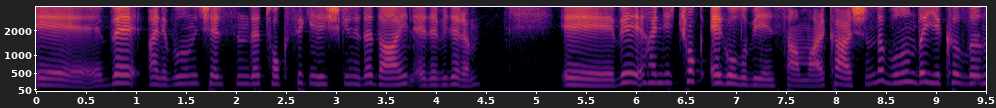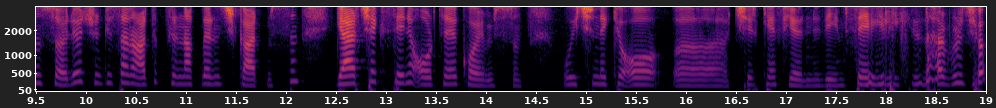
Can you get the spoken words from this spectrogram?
Ee, ve hani bunun içerisinde toksik ilişkini de dahil edebilirim. Ee, ve hani çok egolu bir insan var karşında. Bunun da yıkıldığını söylüyor. Çünkü sen artık tırnaklarını çıkartmışsın. Gerçek seni ortaya koymuşsun. Bu içindeki o e, çirkef yönünü diyeyim sevgili ikizler Burcu.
